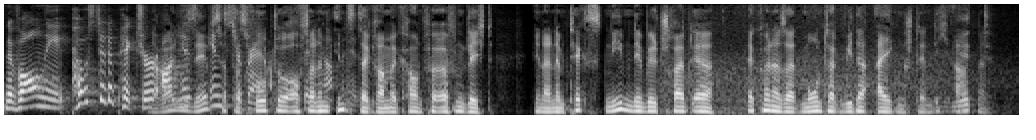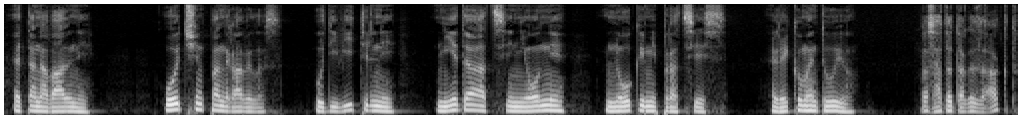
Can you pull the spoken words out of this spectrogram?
Navalny posted a picture Navalny on his selbst Instagram. hat das Foto auf seinem Instagram-Account veröffentlicht. In einem Text neben dem Bild schreibt er, er könne seit Montag wieder eigenständig atmen. Это Навальный. Очень понравилось. Удивительный, недооцененный многими процесс. Rekommendую. Was hat er da gesagt?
